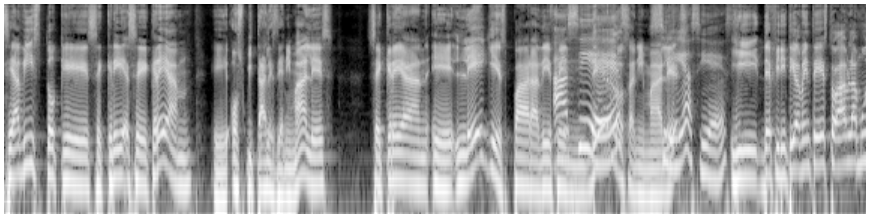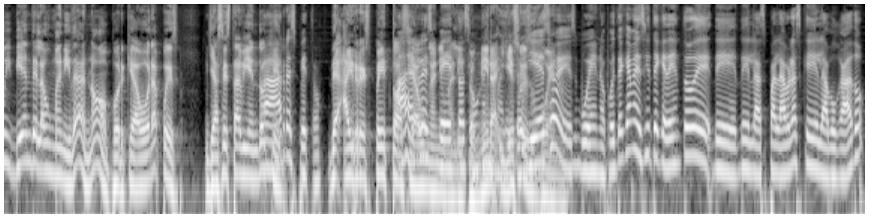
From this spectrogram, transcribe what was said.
se ha visto que se, crea- se crean eh, hospitales de animales, se crean eh, leyes para defender los animales. Sí, así es. Y definitivamente esto habla muy bien de la humanidad, ¿no? Porque ahora pues ya se está viendo Ah, que respeto. de- hay respeto Ah, hacia un respeto animalito. hacia un Mira, y eso es Y eso bueno. es bueno. Pues déjame decirte que dentro de, de- de las palabras que el abogado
